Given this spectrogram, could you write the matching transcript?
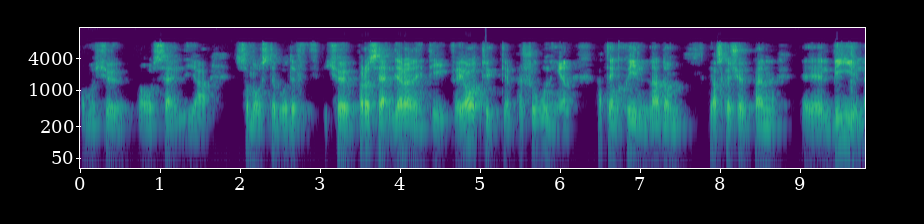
om att köpa och sälja så måste både köpare och säljare ha en etik. För jag tycker personligen att det är en skillnad om jag ska köpa en eh, bil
